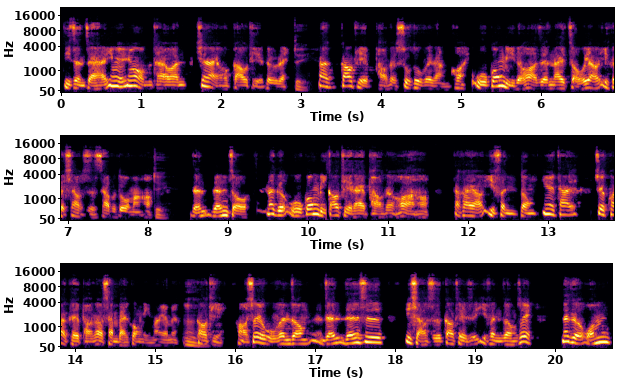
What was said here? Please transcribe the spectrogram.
地震灾害，因为因为我们台湾现在有高铁，对不对？对。那高铁跑的速度非常快，五公里的话，人来走要一个小时差不多嘛，哈。对。人人走那个五公里高铁来跑的话，哈，大概要一分钟，因为它最快可以跑到三百公里嘛，有没有？嗯。高铁，哦，所以五分钟，人人是一小时，高铁是一分钟，所以那个我们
